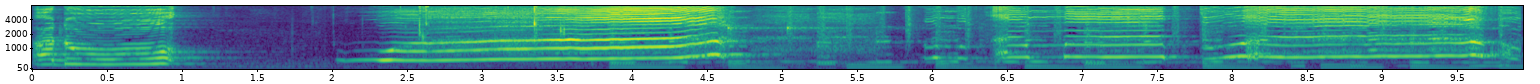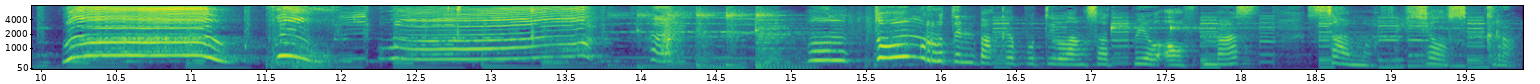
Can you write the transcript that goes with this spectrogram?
Aduh. Pakai putih langsat peel off mask sama facial scrub.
